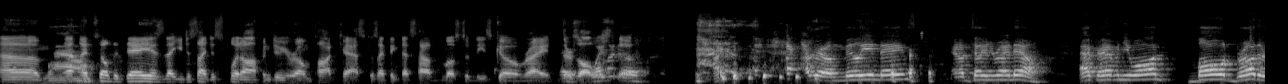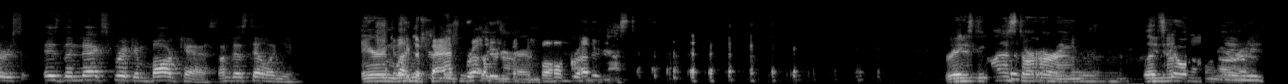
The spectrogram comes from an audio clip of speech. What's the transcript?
Um, Wow. Until the day is that you decide to split off and do your own podcast, because I think that's how most of these go, right? There's always the know. I got a million names, and I'm telling you right now, after having you on, Bald Brothers is the next freaking podcast. I'm just telling you. Aaron, like when the did Bash Brothers, our but the own Brothers. podcast? Riggs, do you want to start our own? Let's You know, go on The our only own. reason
